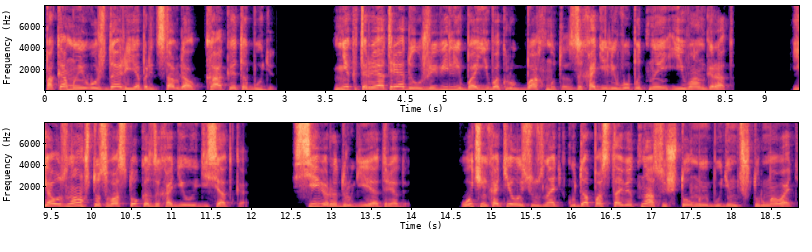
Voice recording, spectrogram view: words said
Пока мы его ждали, я представлял, как это будет. Некоторые отряды уже вели бои вокруг Бахмута, заходили в Опытное и Иванград. Я узнал, что с востока заходила десятка, с севера другие отряды. Очень хотелось узнать, куда поставят нас и что мы будем штурмовать.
